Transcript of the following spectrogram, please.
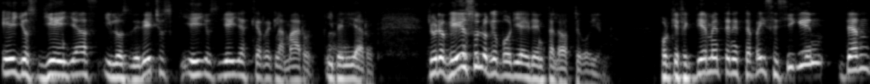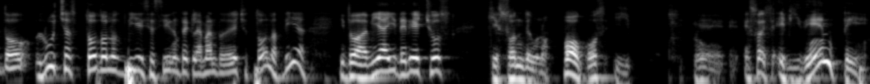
ellos y ellas y los derechos que ellos y ellas que reclamaron y Claro. pelearon. Yo creo que eso es lo que podría ir instalado este gobierno. Porque efectivamente en este país se siguen dando luchas todos los días y se siguen reclamando derechos todos los días. Y todavía hay derechos que son de unos pocos y eh, eso es evidente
